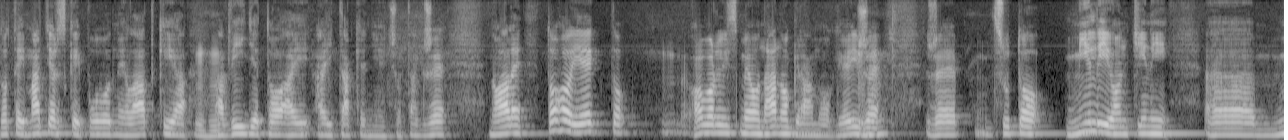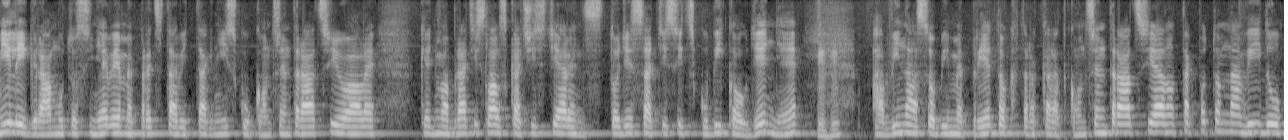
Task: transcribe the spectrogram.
do tej materskej pôvodnej látky a, a vyjde to aj, aj také niečo. Takže, no ale toho je, to, hovorili sme o nanogramoch, hej, že, že sú to miliontiny miligramu, to si nevieme predstaviť tak nízku koncentráciu, ale keď má Bratislavská čistiareň 110 tisíc kubíkov denne a vynásobíme prietok krát koncentrácia, no tak potom nám výjdu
